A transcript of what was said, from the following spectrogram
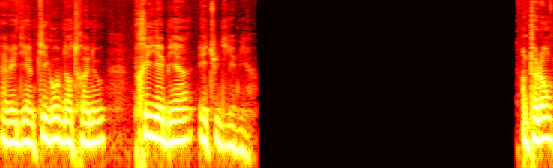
avait dit un petit groupe d'entre nous, priez bien, étudiez bien. Un peu long.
